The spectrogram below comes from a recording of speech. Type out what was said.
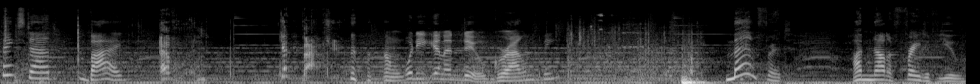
Thanks, Dad. Bye. Evelyn, get back here. what are you gonna do? Ground me? Manfred! I'm not afraid of you.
